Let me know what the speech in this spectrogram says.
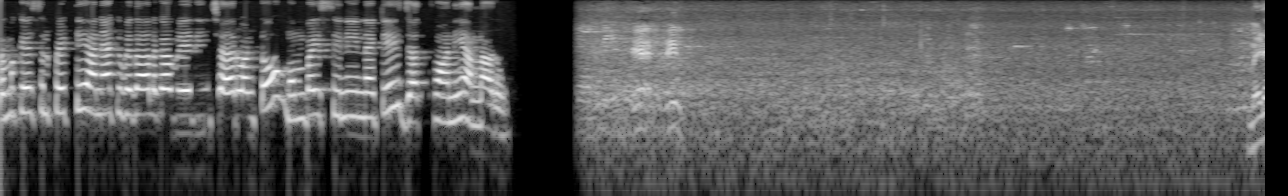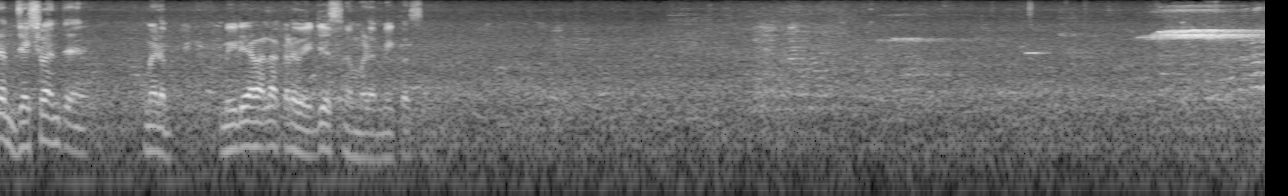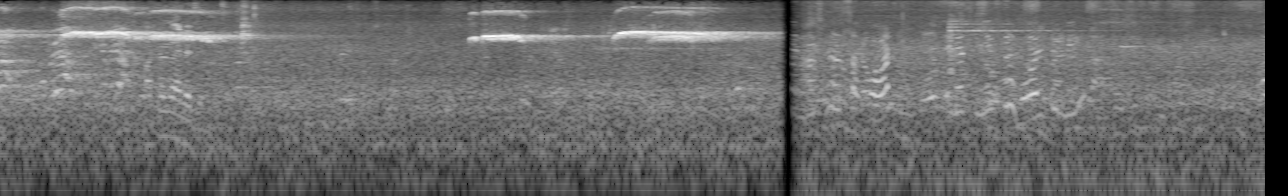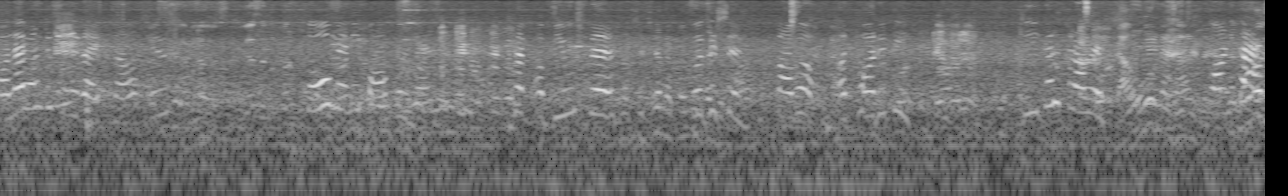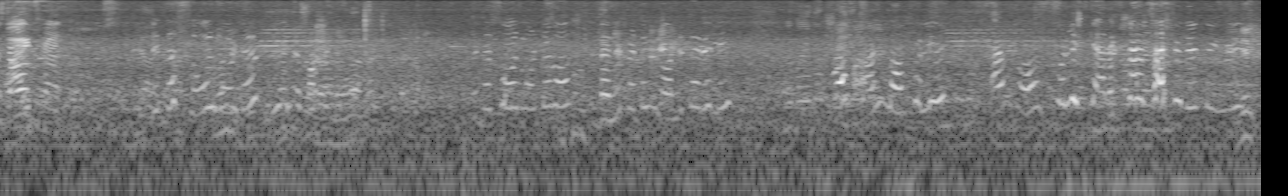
అక్రమ కేసులు పెట్టి అనేక విధాలుగా వేధించారు అంటూ ముంబై సినీ నటి జత్వాని అన్నారు. మేడం జశ్వంత్ మేడం మీడియా వాళ్ళు అక్కడ వెయిట్ చేస్తున్నాం మేడం మీకోసం. Men have abused the position, power, authority, legal prowess, contact with the sole motive with the sole motive of benefiting monetarily from unlawfully and wrongfully character assassinating me.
